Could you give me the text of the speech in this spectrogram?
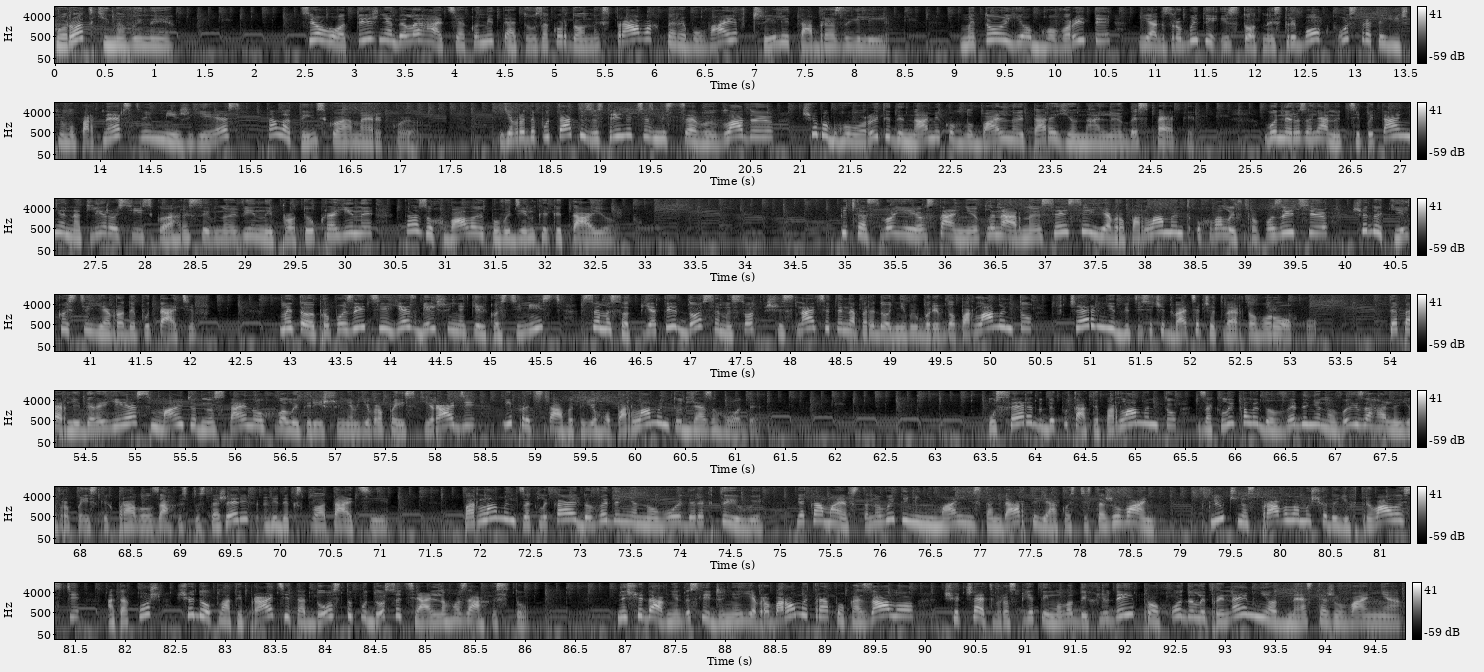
Короткі новини. Цього тижня делегація комітету у закордонних справах перебуває в Чилі та Бразилії. Метою є обговорити, як зробити істотний стрибок у стратегічному партнерстві між ЄС та Латинською Америкою. Євродепутати зустрінуться з місцевою владою, щоб обговорити динаміку глобальної та регіональної безпеки. Вони розглянуть ці питання на тлі російської агресивної війни проти України та зухвалої поведінки Китаю. Під час своєї останньої пленарної сесії Європарламент ухвалив пропозицію щодо кількості євродепутатів. Метою пропозиції є збільшення кількості місць з 705 до 716 напередодні виборів до парламенту в червні 2024 року. Тепер лідери ЄС мають одностайно ухвалити рішення в Європейській раді і представити його парламенту для згоди. У середу депутати парламенту закликали до введення нових загальноєвропейських правил захисту стажерів від експлуатації. Парламент закликає до введення нової директиви, яка має встановити мінімальні стандарти якості стажувань, включно з правилами щодо їх тривалості, а також щодо оплати праці та доступу до соціального захисту. Нещодавнє дослідження Євробарометра показало, що четверо з п'яти молодих людей проходили принаймні одне стажування.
